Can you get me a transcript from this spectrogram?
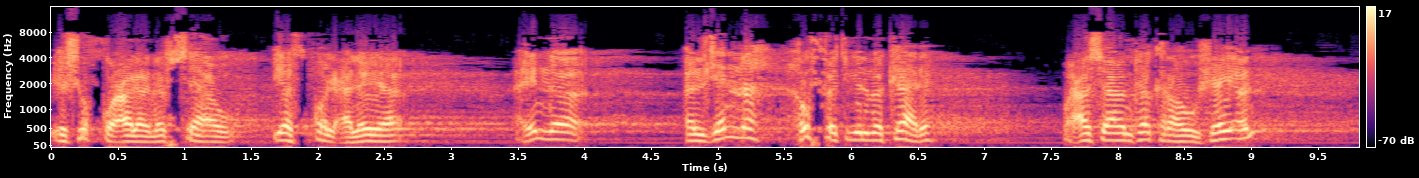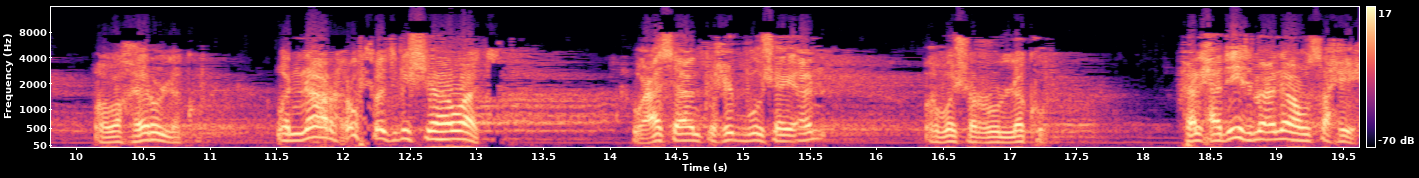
يشق على نفسها أو يثقل عليها فإن الجنة حفت بالمكاره وعسى أن تكرهوا شيئا وهو خير لكم. والنار حفت بالشهوات وعسى أن تحبوا شيئا وهو شر لكم. فالحديث معناه صحيح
